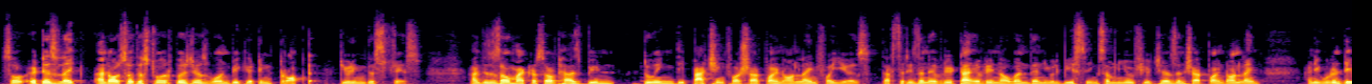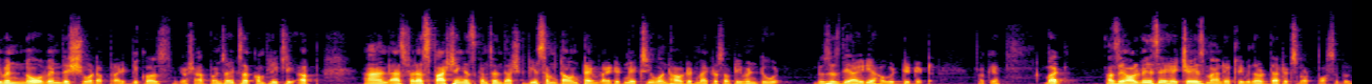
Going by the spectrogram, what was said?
So it is like and also the store procedures won't be getting dropped during this phase. And this is how Microsoft has been doing the patching for SharePoint Online for years. That's the reason every time, every now and then, you will be seeing some new features in SharePoint Online, and you wouldn't even know when they showed up, right? Because your SharePoint sites are completely up, and as far as patching is concerned, there should be some downtime, right? It makes you wonder how did Microsoft even do it. This is the idea how it did it, okay? But as I always say, HA is mandatory. Without that, it's not possible.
